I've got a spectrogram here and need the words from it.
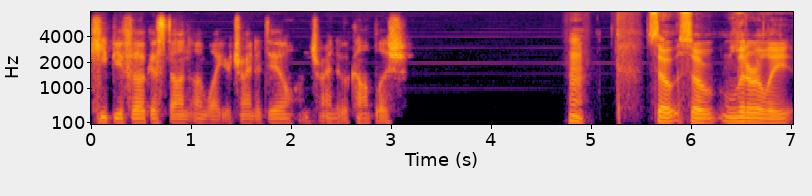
keep you focused on, on what you're trying to do and trying to accomplish. Hmm. So so literally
